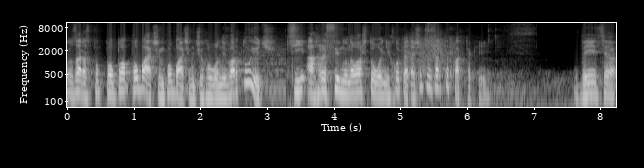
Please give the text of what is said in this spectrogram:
Ну, зараз по- по- побачимо, побачимо, чого вони вартують. Ці агресивно налаштовані хлоп'ят. А що це за артефакт такий? Здається,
